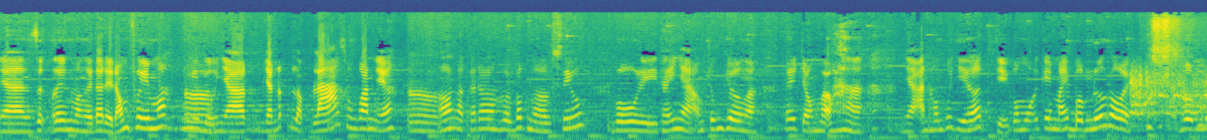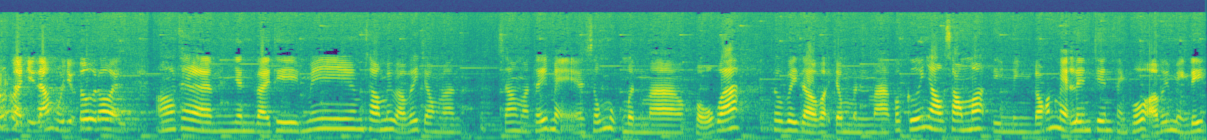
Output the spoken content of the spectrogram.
nhà dựng lên mà người ta để đóng phim á như À. kiểu nhà nhà đất lập lá xung quanh vậy á. À. đó là cái đó hơi bất ngờ xíu. Vô thì thấy nhà ông trống trơn à. Thế chồng bảo là nhà anh không có gì hết chỉ có mỗi cái máy bơm nước thôi. Bơm nước là chỉ giá 10 triệu tư thôi. Đó thế là nhìn vậy thì mới sau mới bảo với chồng là sao mà thấy mẹ sống một mình mà khổ quá thôi bây giờ vợ chồng mình mà có cưới nhau xong á thì mình đón mẹ lên trên thành phố ở với mình đi.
